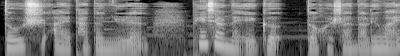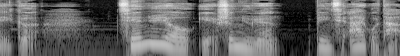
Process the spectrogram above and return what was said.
都是爱他的女人，偏向哪一个都会伤到另外一个。前女友也是女人，并且爱过他，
